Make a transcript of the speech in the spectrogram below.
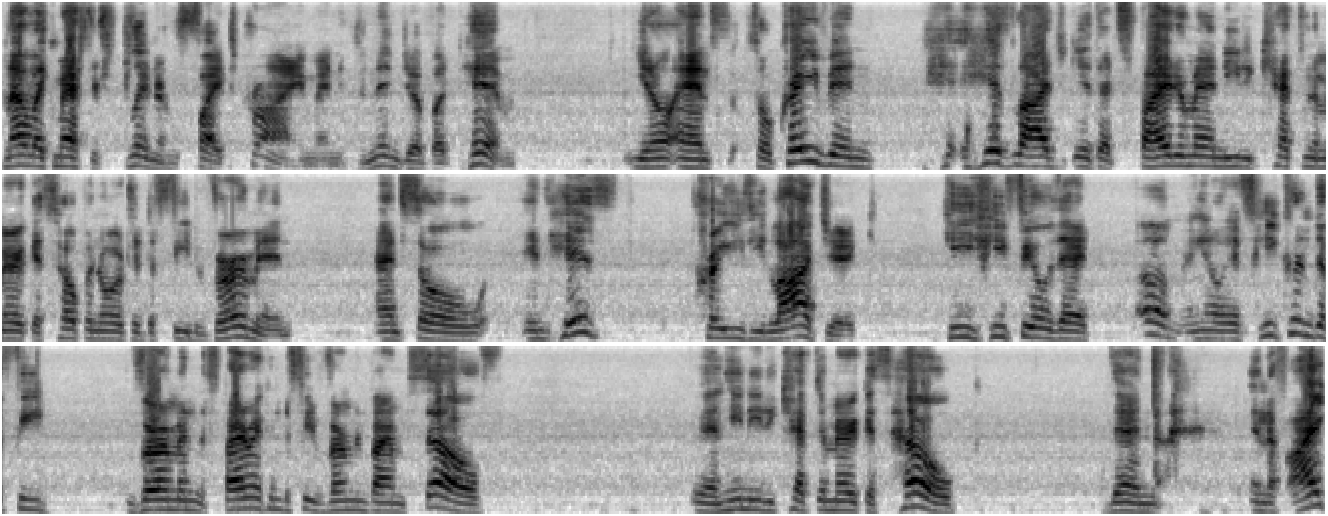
Not like Master Splinter, who fights crime and is a ninja, but him. You know, and so Kraven, his logic is that Spider-Man needed Captain America's help in order to defeat Vermin. And so, in his crazy logic, he, he feels that, um, you know, if he couldn't defeat Vermin, Spider-Man can defeat Vermin by himself, and he needed Captain America's help, then, and if I,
